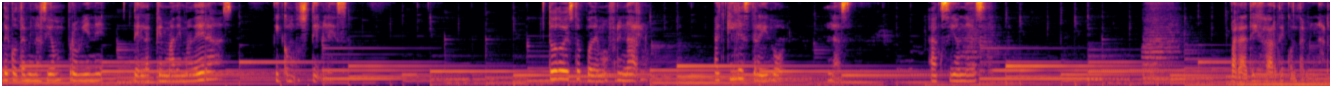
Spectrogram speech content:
de contaminación proviene de la quema de maderas, y combustibles. Todo esto podemos frenarlo. Aquí les traigo las acciones para dejar de contaminar.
